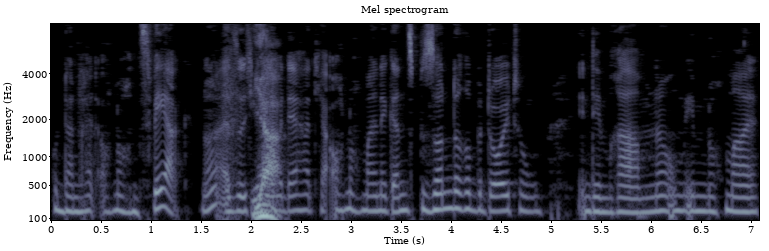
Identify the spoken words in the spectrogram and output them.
Und dann halt auch noch ein Zwerg, ne? Also ich ja. glaube, der hat ja auch noch mal eine ganz besondere Bedeutung in dem Rahmen, ne? Um eben noch mal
